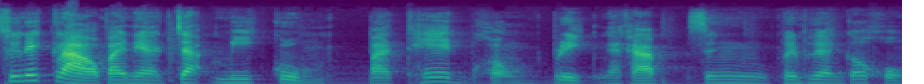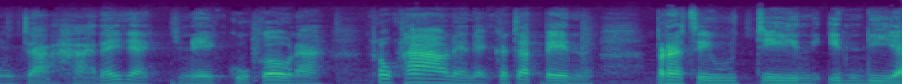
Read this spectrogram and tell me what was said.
ซึ่งได้กล่าวไปเนี่ยจะมีกลุ่มประเทศของบริกนะครับ ซึ่งเพื่อน ๆ ก็คงจะหาได้จากใน Google นะ คร่าว ๆ เนี่ยก็จะเป็นบราซิล จีน อินเดีย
